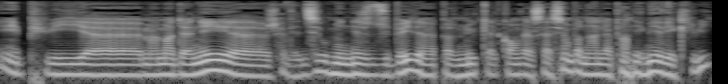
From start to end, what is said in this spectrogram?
Et puis euh, à un moment donné, euh, j'avais dit au ministre Dubé, pas eu quelques conversations pendant la pandémie avec lui,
